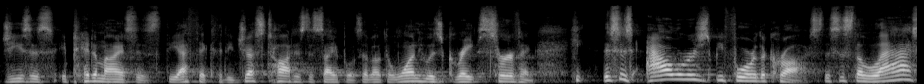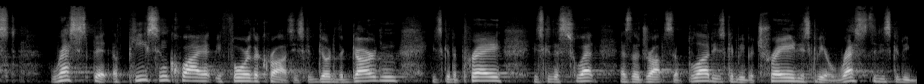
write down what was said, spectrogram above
Jesus epitomizes the ethic that he just taught his disciples about the one who is great serving. He, this is hours before the cross. This is the last respite of peace and quiet before the cross. He's going to go to the garden. He's going to pray. He's going to sweat as though drops of blood. He's going to be betrayed. He's going to be arrested. He's going to be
